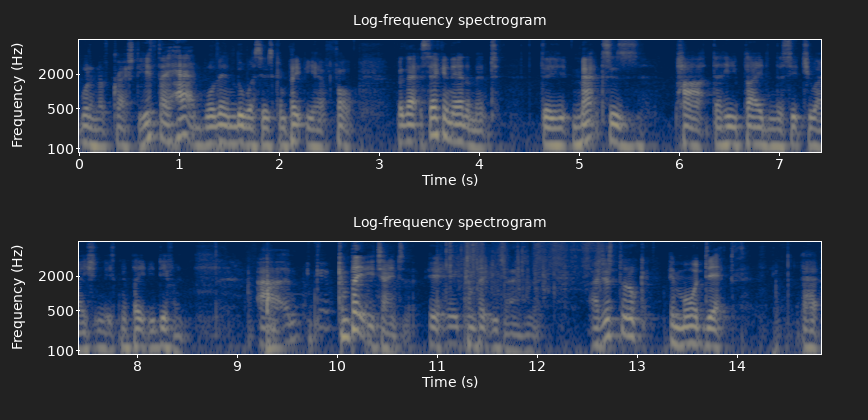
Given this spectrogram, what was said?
wouldn't have crashed. If they had, well, then Lewis is completely at fault. But that second element, the Max's part that he played in the situation, is completely different. Uh, completely changes it. it. It completely changes it. I just look in more depth at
